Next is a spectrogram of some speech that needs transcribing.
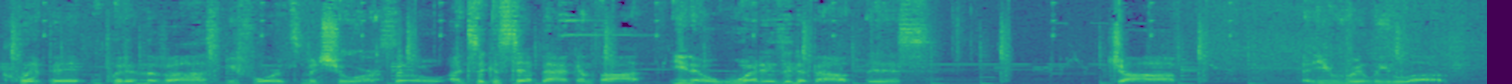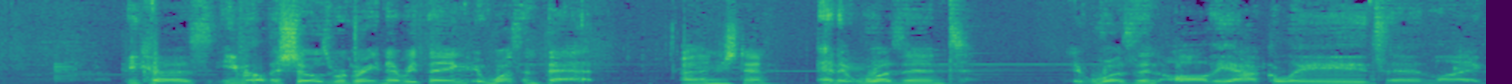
clip it and put it in the vase before it's mature. So I took a step back and thought, you know, what is it about this job that you really love? Because even though the shows were great and everything, it wasn't that. I understand. And it wasn't it wasn't all the accolades and like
